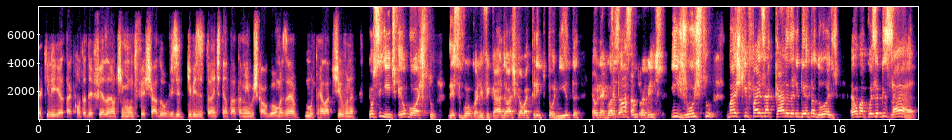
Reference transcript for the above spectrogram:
aquele ataque contra a defesa, né? Um time muito fechado de visitante, tentar também buscar o gol, mas é muito relativo, né? É o seguinte, eu gosto desse gol qualificado, eu acho que é uma criptonita, é um negócio absolutamente injusto, mas que faz a cara da Libertadores. É uma coisa bizarra.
